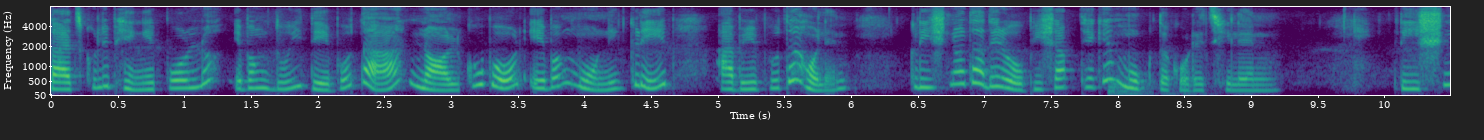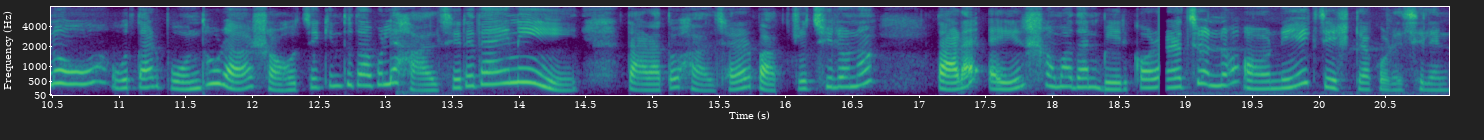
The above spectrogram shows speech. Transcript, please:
গাছগুলি ভেঙে পড়ল এবং দুই দেবতা নলকুবর এবং মণিগ্রীব আবির্ভূত হলেন। কৃষ্ণ তাদের অভিশাপ থেকে মুক্ত করেছিলেন। কৃষ্ণ ও তার বন্ধুরা সহজে কিন্তু তা বলে হাল ছেড়ে দেয়নি। তারা তো হাল ছাড়ার পাত্র ছিল না। তারা এর সমাধান বের করার জন্য অনেক চেষ্টা করেছিলেন।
